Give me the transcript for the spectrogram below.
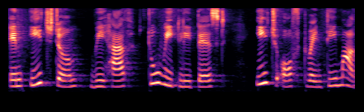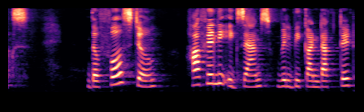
In each term we have two weekly tests each of 20 marks. The first term half yearly exams will be conducted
